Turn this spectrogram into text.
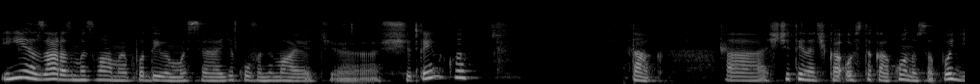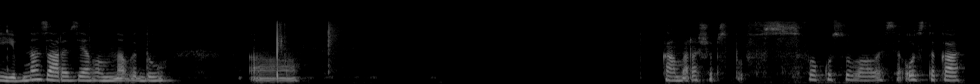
І зараз ми з вами подивимося, яку вони мають е, щитинку. Так, е, щитиночка ось така конусоподібна. Зараз я вам наведу. Камера, щоб сфокусувалася. Ось така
